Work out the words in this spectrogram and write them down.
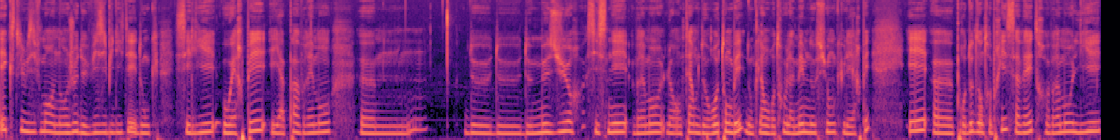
exclusivement un enjeu de visibilité, donc c'est lié au RP et il n'y a pas vraiment de, mesures, si ce n'est vraiment en termes de retombées. Donc là, on retrouve la même notion que les RP. Et pour d'autres entreprises, ça va être vraiment lié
